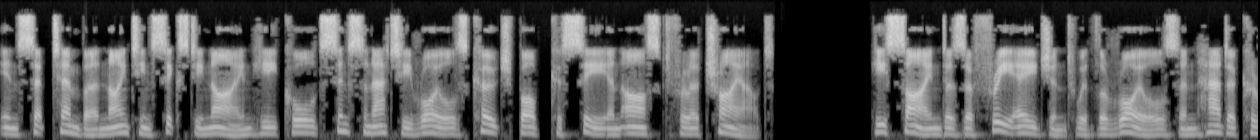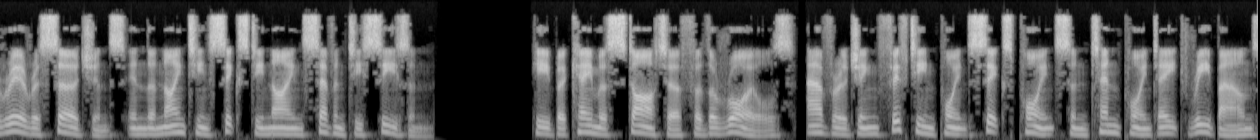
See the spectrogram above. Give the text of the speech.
in September 1969 he called Cincinnati Royals coach Bob Cousy and asked for a tryout. He signed as a free agent with the Royals and had a career resurgence in the 1969–70 season. He became a starter for the Royals, averaging 15.6 points and 10.8 rebounds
